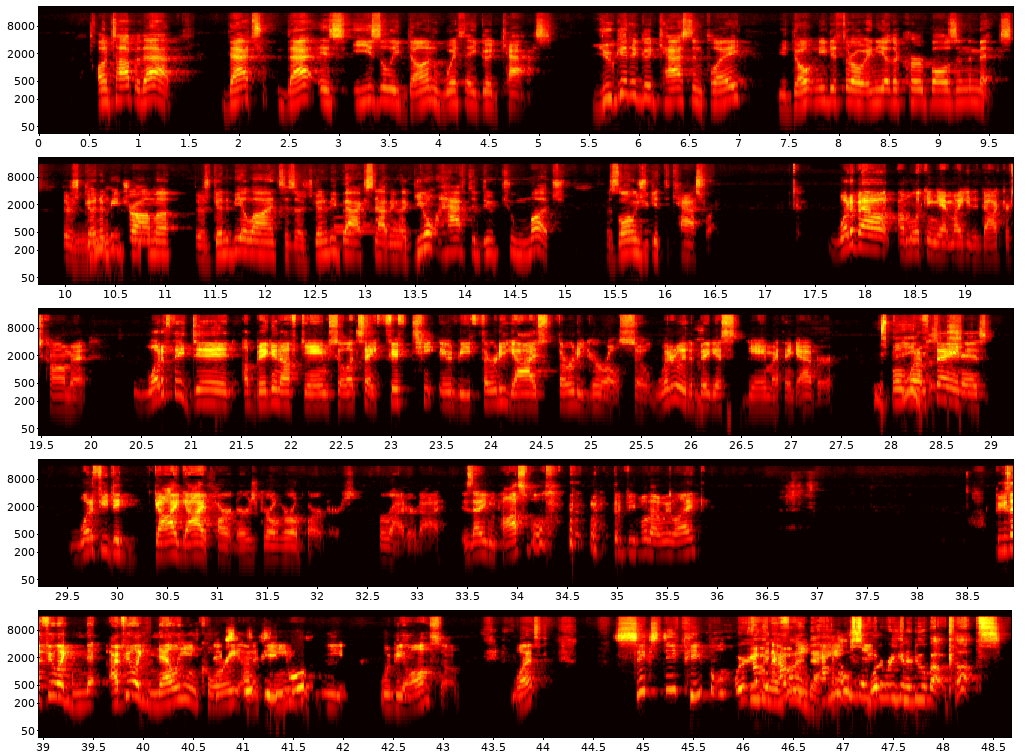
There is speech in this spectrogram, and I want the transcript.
on top of that, that's that is easily done with a good cast. You get a good cast in play, you don't need to throw any other curveballs in the mix. There's going to be mm-hmm. drama. There's going to be alliances. There's going to be backstabbing. Like you don't have to do too much as long as you get the cast right. What about? I'm looking at Mikey the Doctor's comment. What if they did a big enough game? So let's say 15. It would be 30 guys, 30 girls. So literally the biggest game I think ever. But what I'm saying is, what if you did guy guy partners, girl girl partners for ride or die? Is that even possible with the people that we like? Because I feel like Ne- I feel like Nelly and Corey on a 60 team people? would be, would be awesome. What? 60 people? Where are you How many- going to find many- the how many house? What are we going to do about cups?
